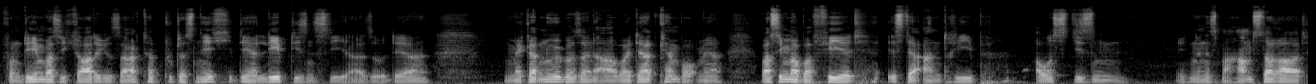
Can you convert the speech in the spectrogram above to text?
von dem, was ich gerade gesagt habe, tut das nicht. Der lebt diesen Stil. Also der meckert nur über seine Arbeit, der hat keinen Bock mehr. Was ihm aber fehlt, ist der Antrieb aus diesem, ich nenne es mal Hamsterrad,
